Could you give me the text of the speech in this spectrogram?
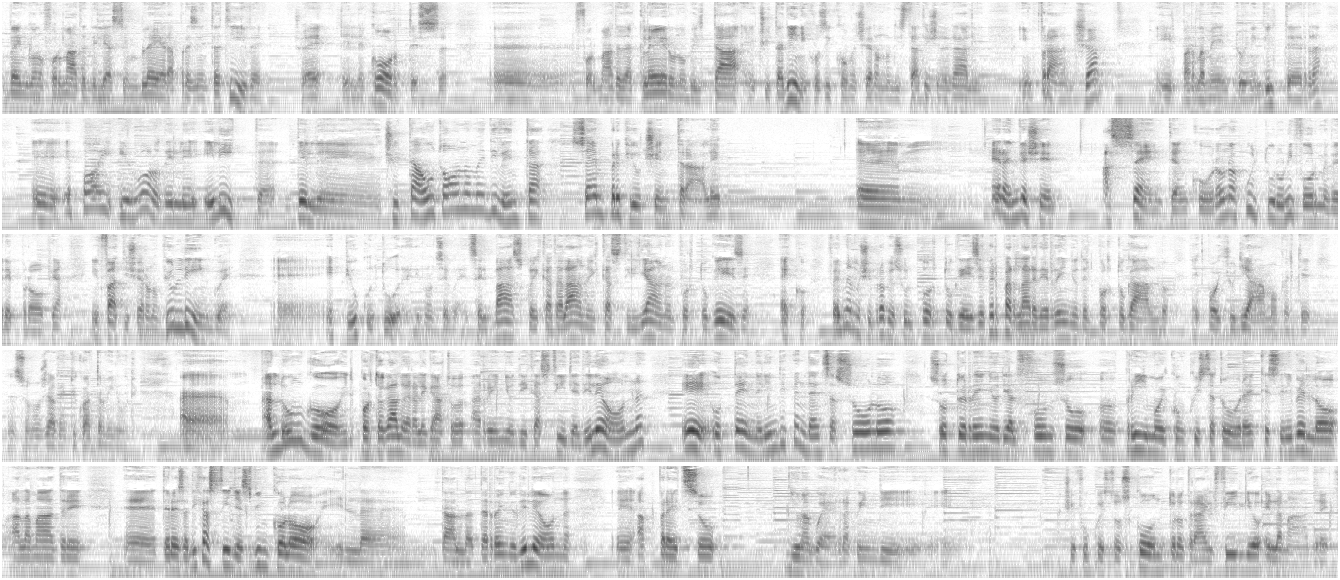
vengono formate delle assemblee rappresentative, cioè delle cortes eh, formate da clero, nobiltà e cittadini, così come c'erano gli stati generali in Francia e il Parlamento in Inghilterra, e, e poi il ruolo delle elite delle città autonome diventa sempre più centrale. Ehm, era invece assente ancora una cultura uniforme vera e propria, infatti c'erano più lingue, eh, e più culture di conseguenza, il basco, il catalano, il castigliano, il portoghese. Ecco, fermiamoci proprio sul portoghese per parlare del regno del Portogallo e poi chiudiamo perché sono già 24 minuti. Eh, a lungo il Portogallo era legato al regno di Castiglia e di Leon e ottenne l'indipendenza solo sotto il regno di Alfonso eh, I il Conquistatore che si ribellò alla madre eh, Teresa di Castiglia e svincolò il dal, dal regno di Leon eh, a prezzo di una guerra, quindi eh, ci fu questo scontro tra il figlio e la madre.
